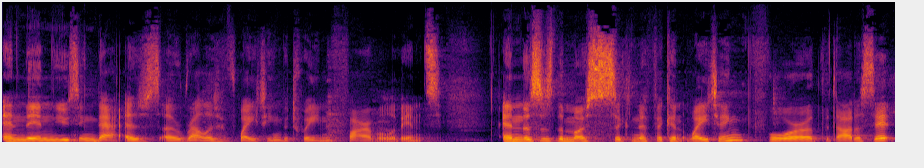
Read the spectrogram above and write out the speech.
and then using that as a relative weighting between fireball events. And this is the most significant weighting for the data set,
